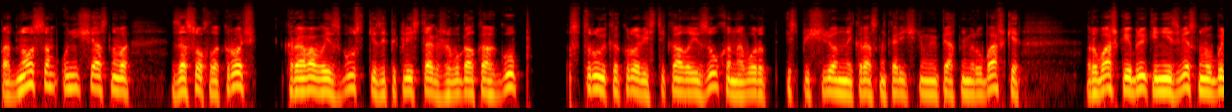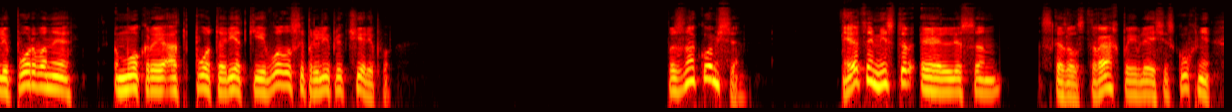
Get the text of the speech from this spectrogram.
Под носом у несчастного засохла кровь, кровавые сгустки запеклись также в уголках губ, струйка крови стекала из уха на ворот испещренной красно-коричневыми пятнами рубашки. Рубашка и брюки неизвестного были порваны, мокрые от пота редкие волосы прилипли к черепу. «Познакомься. Это мистер Эллисон», — сказал Страх, появляясь из кухни, —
